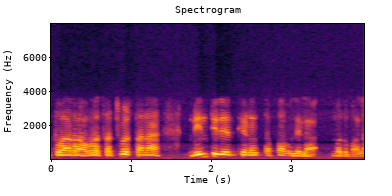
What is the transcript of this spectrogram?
ಅಥವಾ ಅವರ ಸಚಿವ ಸ್ಥಾನ ನಿಂತಿದೆ ಅಂತ ಹೇಳೋದು ತಪ್ಪಾಗುದಿಲ್ಲ Madhubala.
